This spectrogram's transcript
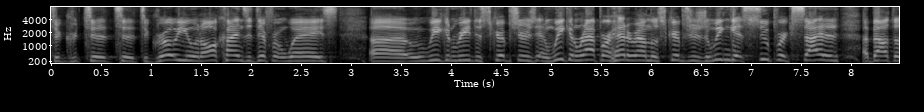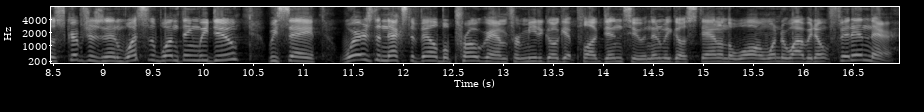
to, to, to, to grow you in all kinds of different ways. Uh, we can read the scriptures and we can wrap our head around those scriptures and we can get super excited about those scriptures. And then what's the one thing we do? We say, Where's the next available program for me to go get plugged into? And then we go stand on the wall and wonder why we don't fit in there.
